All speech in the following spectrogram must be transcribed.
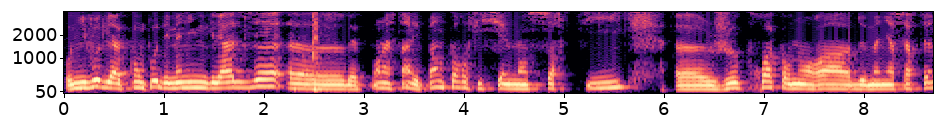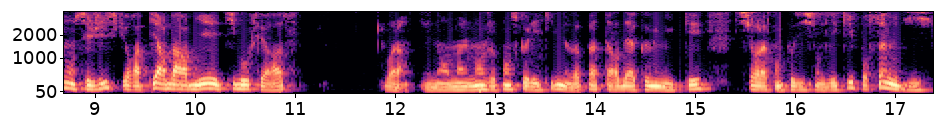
Au niveau de la compo des Men in Glass, euh, ben, pour l'instant, elle n'est pas encore officiellement sortie. Euh, je crois qu'on aura, de manière certaine, on sait juste qu'il y aura Pierre Barbier et Thibaut Ferras. Voilà. Et normalement, je pense que l'équipe ne va pas tarder à communiquer sur la composition de l'équipe pour samedi.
